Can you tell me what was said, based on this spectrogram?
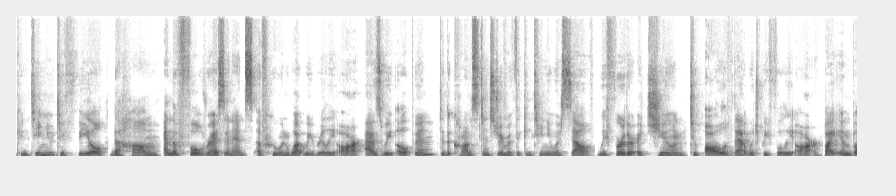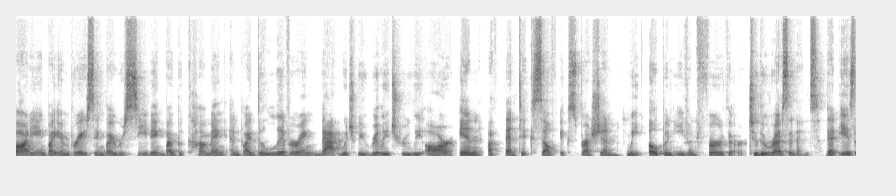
continue to feel the hum and the full resonance of who and what we really are. As we open to the constant stream of the continuous self, we further attune to all of that which we fully are by embodying, by embracing, by receiving, by becoming, and by delivering that which we really truly are in authentic self expression. We open open even further to the resonance that is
